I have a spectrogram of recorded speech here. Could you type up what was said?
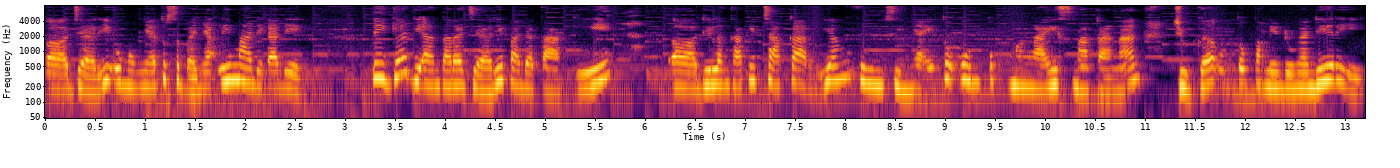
uh, jari umumnya itu sebanyak lima adik-adik. Tiga di antara jari pada kaki uh, dilengkapi cakar yang fungsinya itu untuk mengais makanan juga untuk perlindungan diri.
